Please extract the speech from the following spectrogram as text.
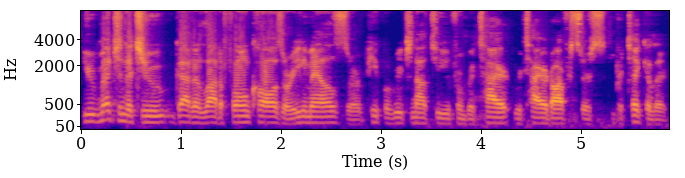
you mentioned that you got a lot of phone calls or emails or people reaching out to you from retired retired officers in particular.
